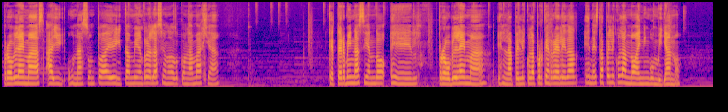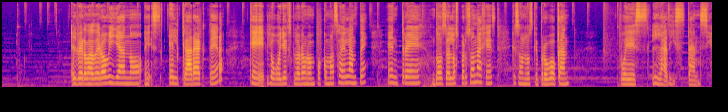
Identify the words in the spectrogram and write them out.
problemas. Hay un asunto ahí también relacionado con la magia que termina siendo el problema en la película, porque en realidad en esta película no hay ningún villano. El verdadero villano es el carácter, que lo voy a explorar un poco más adelante, entre dos de los personajes, que son los que provocan pues la distancia.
